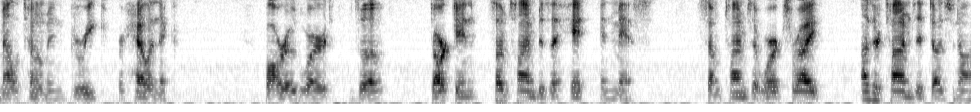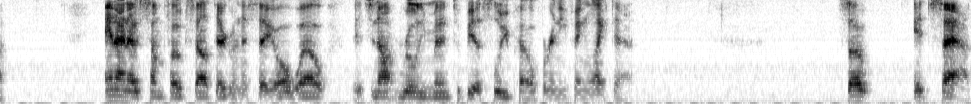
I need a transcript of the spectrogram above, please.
melatonin, Greek or Hellenic borrowed word, the darken, sometimes is a hit and miss. Sometimes it works right, other times it does not. And I know some folks out there are going to say, oh, well, it's not really meant to be a sleep help or anything like that. So, it's sad.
